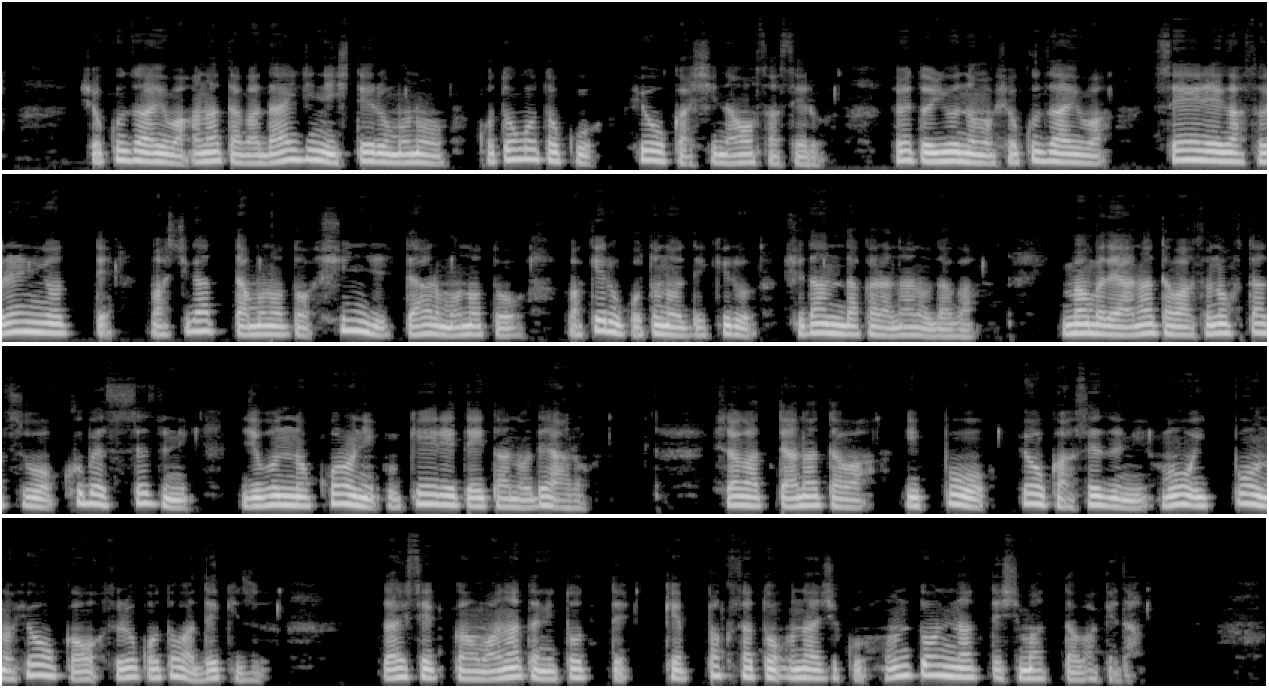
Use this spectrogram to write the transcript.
食材はあなたが大事にしているものをことごとく評価し直させる。それというのも食材は、精霊がそれによって間違ったものと真実であるものと分けることのできる手段だからなのだが、今まであなたはその二つを区別せずに自分の心に受け入れていたのである。したがってあなたは一方を評価せずにもう一方の評価をすることはできず、大石棺はあなたにとって潔白さと同じく本当になってしまったわけだ。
